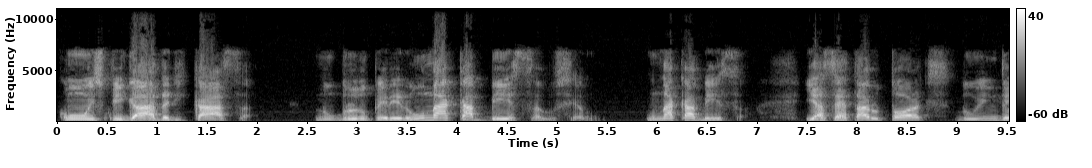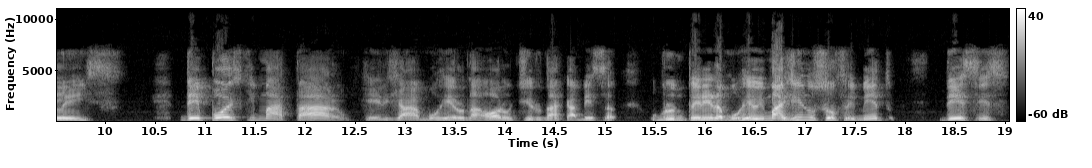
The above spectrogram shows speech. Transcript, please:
com espingarda de caça no Bruno Pereira. Um na cabeça, Luciano. Um na cabeça. E acertaram o tórax do inglês. Depois que mataram, que eles já morreram na hora, um tiro na cabeça, o Bruno Pereira morreu. Imagina o sofrimento desses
